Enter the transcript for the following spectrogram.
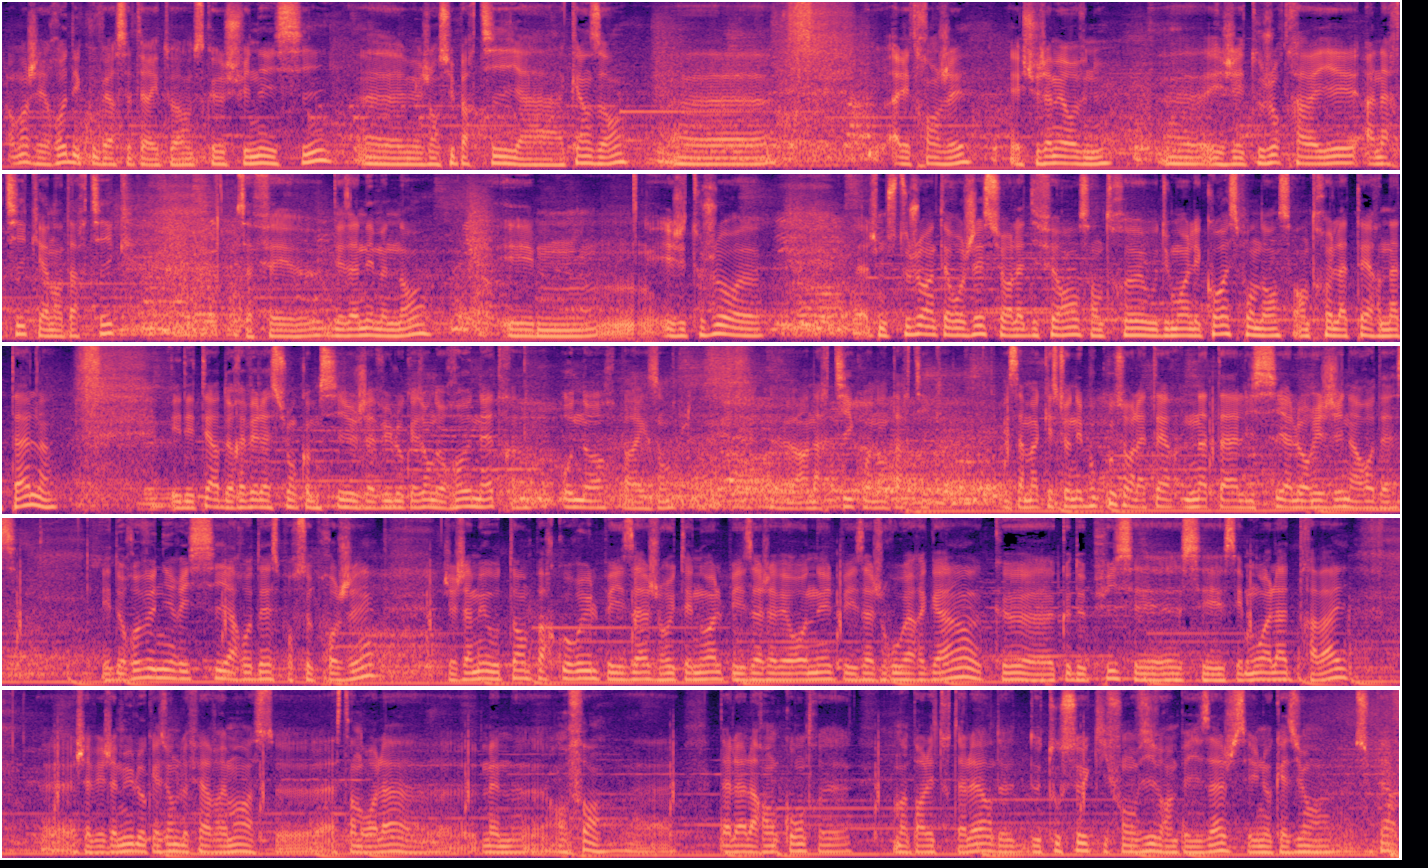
Moi j'ai redécouvert ce territoire parce que je suis né ici, euh, mais j'en suis parti il y a 15 ans euh, à l'étranger et je suis jamais revenu. Euh, et j'ai toujours travaillé en Arctique et en Antarctique. Ça fait des années maintenant et, hum, et j'ai toujours je me suis toujours interrogé sur la différence entre, ou du moins les correspondances entre la terre natale et des terres de révélation, comme si j'avais eu l'occasion de renaître au nord, par exemple, en Arctique ou en Antarctique. Et ça m'a questionné beaucoup sur la terre natale, ici à l'origine à Rhodes. Et de revenir ici à Rhodes pour ce projet, j'ai jamais autant parcouru le paysage ruténois, le paysage aveyronais, le paysage rouerga que, euh, que depuis ces, ces, mois-là de travail. Euh, J'avais jamais eu l'occasion de le faire vraiment à, ce, à cet endroit-là, euh, même enfant. D'aller à la rencontre, on en parlait tout à l'heure, de, tous ceux qui font vivre un paysage, c'est une occasion superbe.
